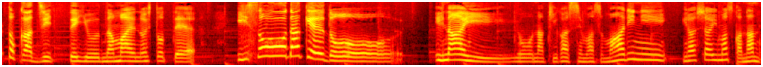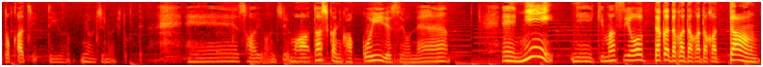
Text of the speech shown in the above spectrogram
んとか寺っていう名前の人って、いそうだけど、いないような気がします。周りにいらっしゃいますか？なんとか寺っていう名字の人って。へえ、西園寺。まあ確かにかっこいいですよね。えー、2位に行きますよ。ダカダカダカダカダン。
